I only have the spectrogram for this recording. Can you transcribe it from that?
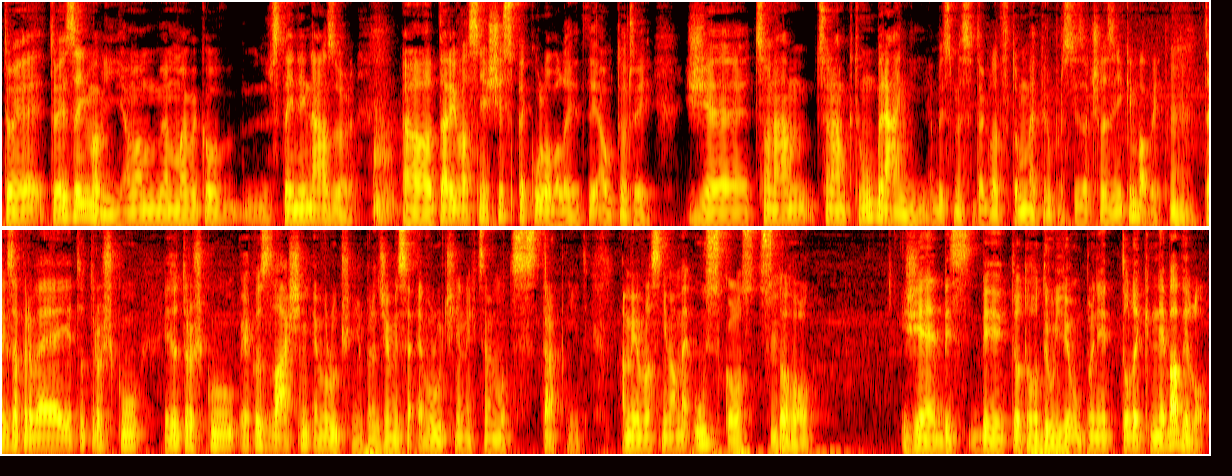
to, je, to je zajímavý. Já mám, já mám jako stejný názor. Uh, tady vlastně ještě spekulovali ty autoři, že co nám, co nám k tomu brání, aby jsme se takhle v tom metru prostě začali s někým bavit. Mm-hmm. Tak zaprvé je to trošku, je to trošku jako zvláštní evolučně, protože my se evolučně nechceme moc strapnit. A my vlastně máme úzkost z mm-hmm. toho, že by, by to toho druhého úplně tolik nebavilo.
